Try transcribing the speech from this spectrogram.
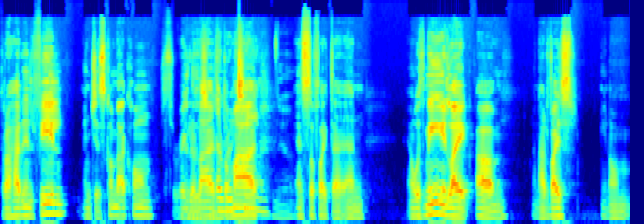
trabajar en el field and just come back home, just a regular life, The tomar, routine. and stuff like that. And and with me, like, um, and I advise, you know,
